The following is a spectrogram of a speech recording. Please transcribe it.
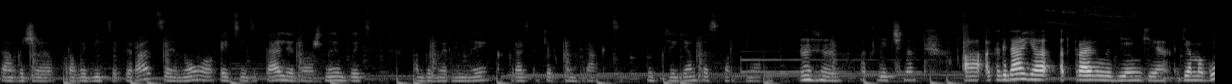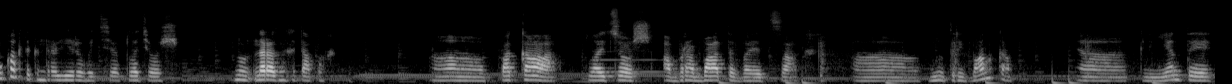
также проводить операции, но эти детали должны быть оговорены как раз-таки в контракте у клиента с партнером. Угу, отлично. А, а когда я отправила деньги, я могу как-то контролировать э, платеж ну, на разных этапах? А, пока платеж обрабатывается а, внутри банка, клиенты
